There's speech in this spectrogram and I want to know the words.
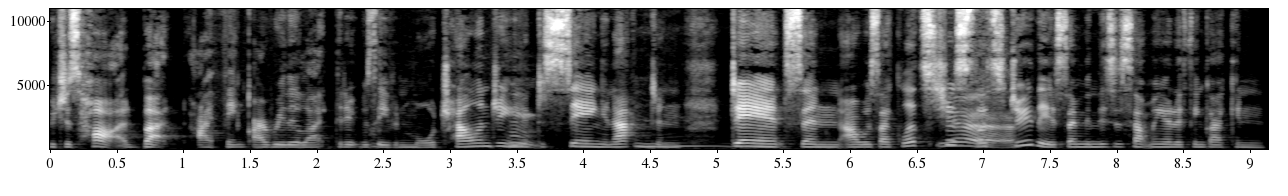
which is hard. But I think I really liked that it was even more challenging. You had to sing and act and mm. dance, and I was like, let's just let's do this. I mean, this is something I don't think I can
